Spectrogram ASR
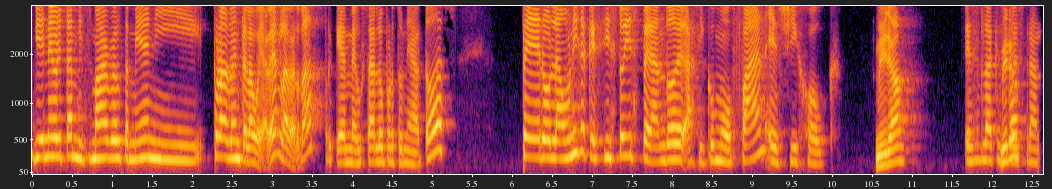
viene ahorita Miss Marvel también y probablemente la voy a ver, la verdad, porque me gusta la oportunidad a todas. Pero la única que sí estoy esperando, así como fan, es She-Hulk. Mira. Esa es la que estoy esperando.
